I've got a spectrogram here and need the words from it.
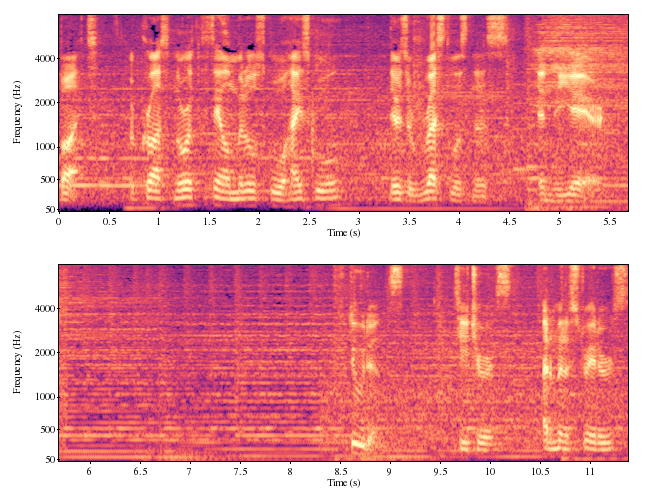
But, across North Salem Middle School High School, there's a restlessness in the air. Students, teachers, administrators,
